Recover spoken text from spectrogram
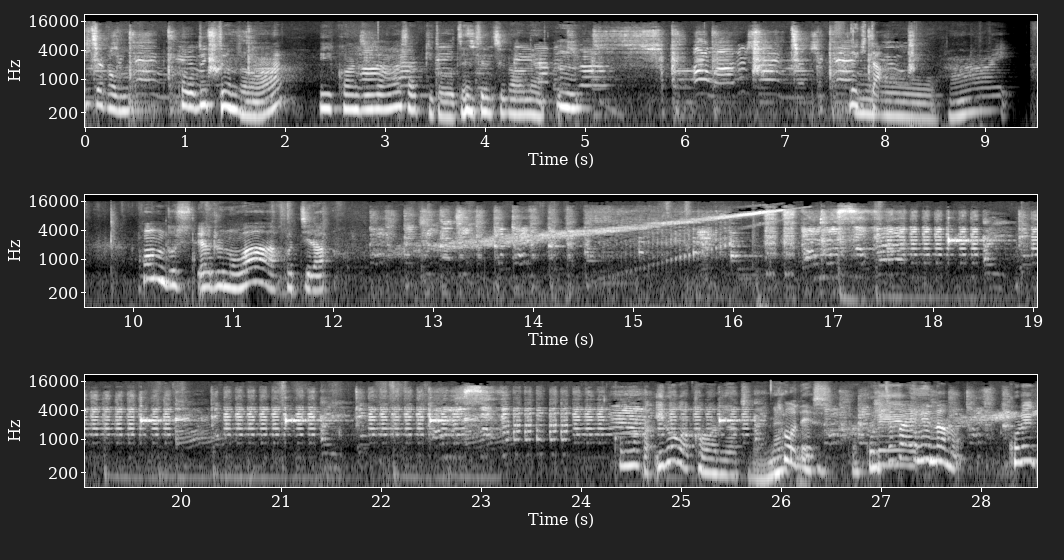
きたかも。おできたんじゃない？いい感じじゃない？さっきと全然違うね。うん。できた。はーい。今度やるのはこちらか色が変わるやつだよね。そうです。これ大変なのこれね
